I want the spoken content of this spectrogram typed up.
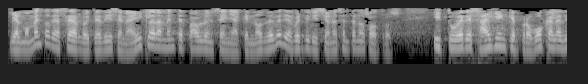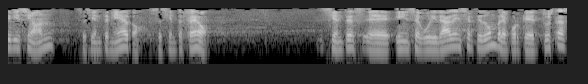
y al momento de hacerlo y te dicen, ahí claramente Pablo enseña que no debe de haber divisiones entre nosotros y tú eres alguien que provoca la división, se siente miedo, se siente feo. Sientes eh, inseguridad e incertidumbre porque tú estás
